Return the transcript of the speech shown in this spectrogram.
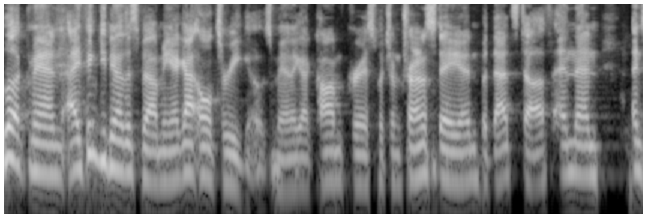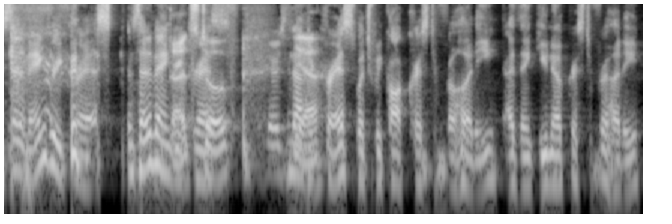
Look, man, I think you know this about me. I got alter egos, man. I got calm Chris, which I'm trying to stay in, but that's tough. And then instead of angry Chris, instead of angry that's Chris, tough. there's another yeah. Chris, which we call Christopher Hoodie. I think you know Christopher Hoodie.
